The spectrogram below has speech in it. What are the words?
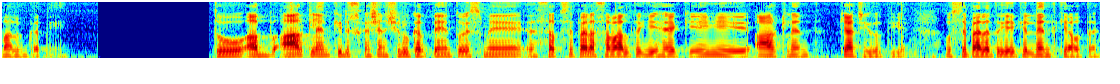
मालूम करनी है। तो अब आर्क लेंथ की डिस्कशन शुरू करते हैं तो इसमें सबसे पहला सवाल तो ये है कि ये आर्क लेंथ क्या चीज़ होती है? उससे पहले तो ये कि लेंथ क्या होता है।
